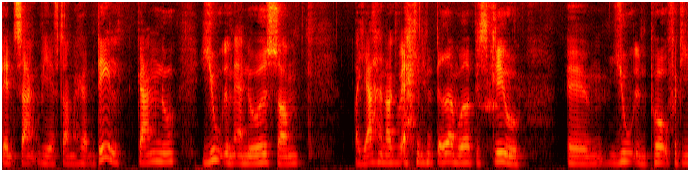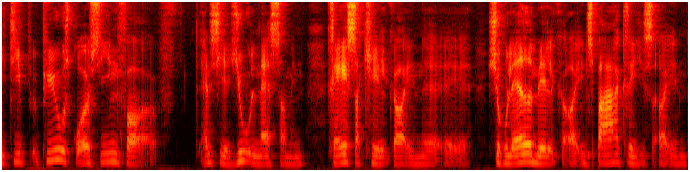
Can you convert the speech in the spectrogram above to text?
den sang, vi efter har hørt en del gange nu. Julen er noget som, og jeg har nok valgt en bedre måde at beskrive øh, julen på, fordi de Pyrus bruger jo sin for, han siger, at julen er som en racerkælk og en øh, øh chokolademælk og en sparegris og en,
